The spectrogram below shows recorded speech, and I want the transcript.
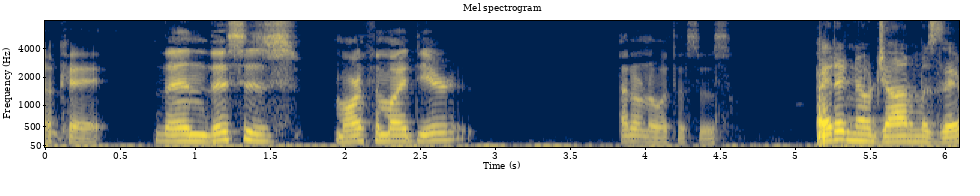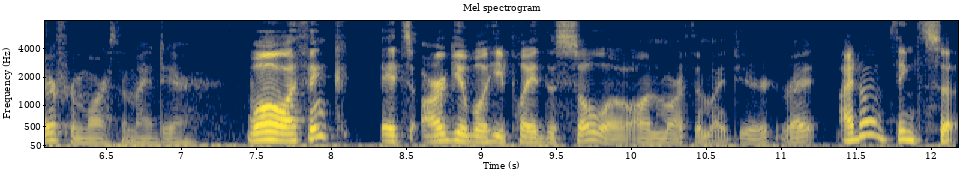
Okay, then this is Martha, my dear. I don't know what this is. I didn't know John was there for Martha, my dear. Well, I think it's arguable he played the solo on Martha, my dear, right? I don't think so.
